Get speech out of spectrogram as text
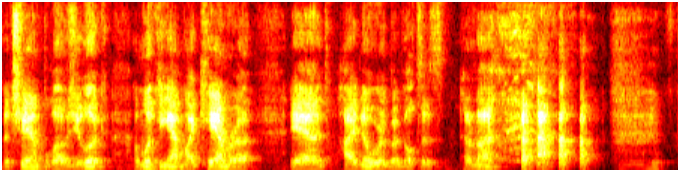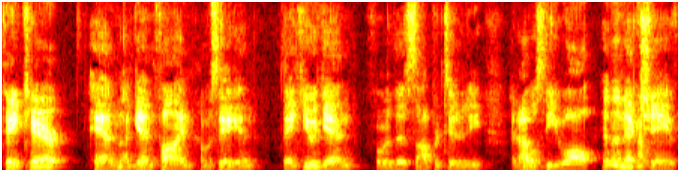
The champ loves you. Look, I'm looking at my camera and I know where my belt is. I'm not. Take care. And again, fine. I'm going to say again, thank you again for this opportunity. And I will see you all in the next shave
